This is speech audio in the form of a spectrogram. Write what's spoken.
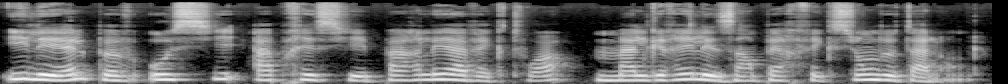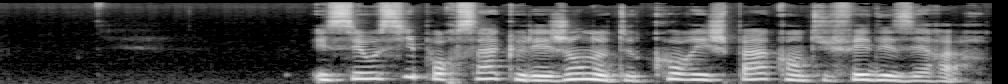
Il et elle peuvent aussi apprécier parler avec toi malgré les imperfections de ta langue. Et c'est aussi pour ça que les gens ne te corrigent pas quand tu fais des erreurs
